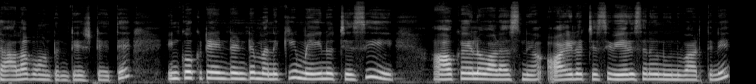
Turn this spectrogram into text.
చాలా బాగుంటుంది టేస్ట్ అయితే. ఇంకొకటి ఏంటంటే మనకి మెయిన్ వచ్చేసి ఆవకాయలో వాడాల్సిన ఆయిల్ వచ్చేసి వేరుశనగ నూనె వాడితేనే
